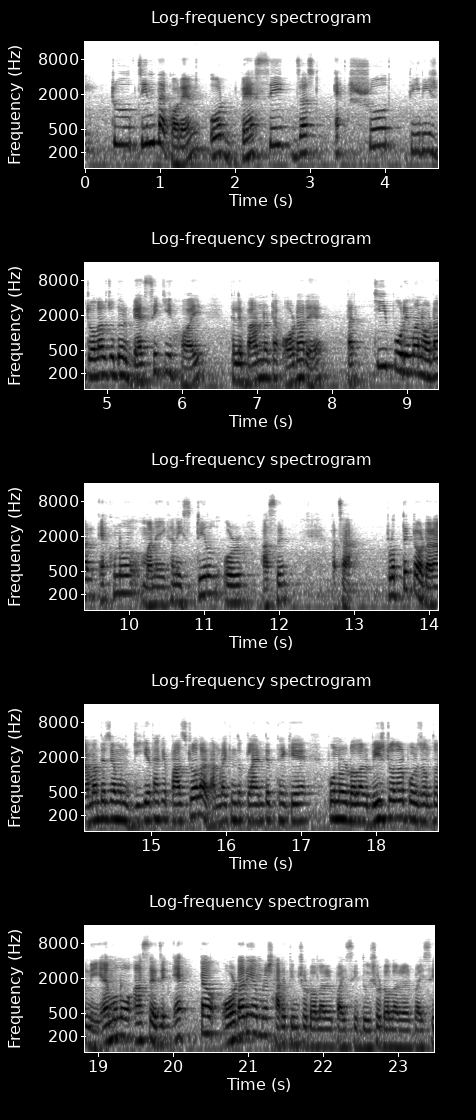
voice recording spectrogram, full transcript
একটু চিন্তা করেন, ওর বেসিক জাস্ট একশো তিরিশ ডলার যদি ওর বেসিকই হয়, তাহলে বাহান্নটা অর্ডারে তার কি পরিমাণ অর্ডার এখনও মানে এখানে স্টিল ওর আছে? আচ্ছা প্রত্যেকটা অর্ডার আমাদের যেমন গিগে থাকে পাঁচ ডলার আমরা কিন্তু ক্লায়েন্টের থেকে পনেরো ডলার বিশ ডলার পর্যন্ত নিই। এমনও আছে যে একটা অর্ডারই আমরা সাড়ে তিনশো ডলারের পাইছি, দুইশো ডলারের পাইছি,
